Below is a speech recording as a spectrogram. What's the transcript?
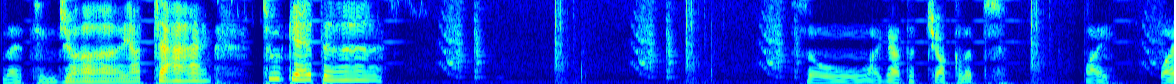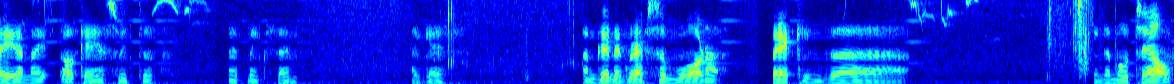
Let's enjoy our time together. So I got the chocolate. Why? Why am I? Okay, a sweet tooth. That makes sense. I guess. I'm gonna grab some water back in the in the motel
